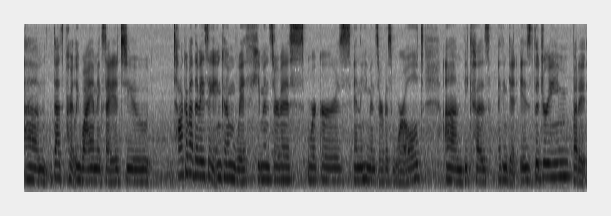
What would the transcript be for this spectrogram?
um, that's partly why I'm excited to talk about the basic income with human service workers in the human service world um, because I think it is the dream, but it,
